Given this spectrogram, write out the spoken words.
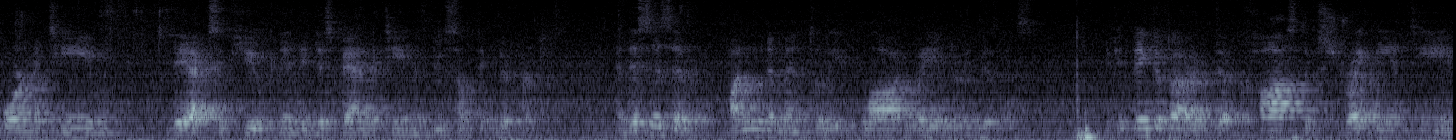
form a team, they execute, and then they disband the team and do something different. And this is a fundamentally flawed way of doing business. If you think about it, the cost of striking a team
